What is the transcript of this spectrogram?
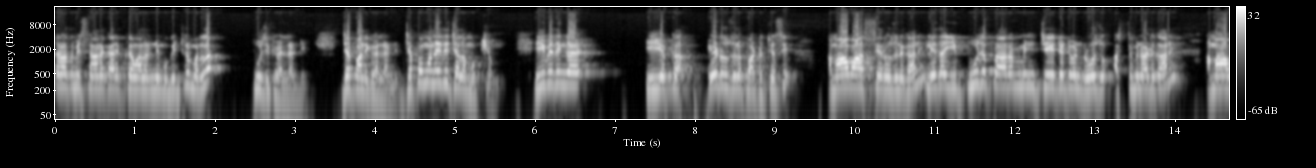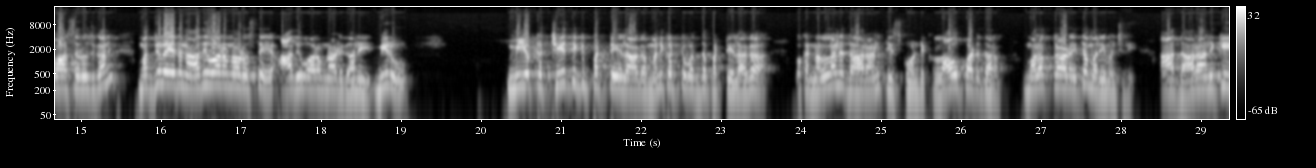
తర్వాత మీ స్నాన కార్యక్రమాలన్నీ ముగించుకుని మళ్ళీ పూజకి వెళ్ళండి. జపానికి వెళ్ళండి. జపం అనేది చాలా ముఖ్యం. ఈ విధంగా ఈ యొక్క ఏడు రోజుల పాటు వచ్చేసి అమావాస్య రోజున కానీ లేదా ఈ పూజ ప్రారంభించేటటువంటి రోజు అష్టమి నాడు కానీ అమావాస్య రోజు కానీ మధ్యలో ఏదైనా ఆదివారం నాడు వస్తే ఆదివారం నాడు కానీ మీరు మీ యొక్క చేతికి పట్టేలాగా మణికట్టు వద్ద పట్టేలాగా ఒక నల్లని దారాన్ని తీసుకోండి. లావుపాటి దారం. మొలత్రాడైతే మరీ మంచిది. ఆ దారానికి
